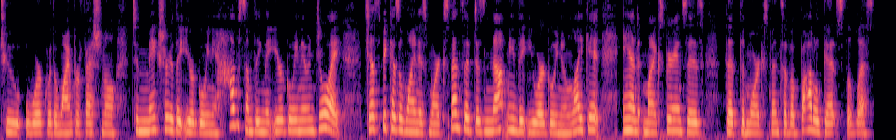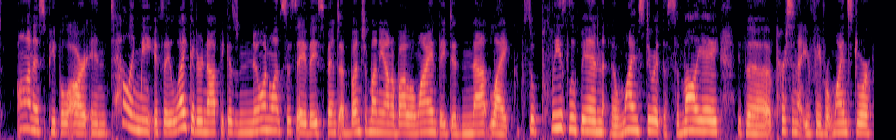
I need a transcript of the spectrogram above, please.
to work with a wine professional to make sure that you're going to have something that you're going to enjoy. Just because a wine is more expensive does not mean that you are going to like it. And my experience is that the more expensive a bottle gets, the less honest people are in telling me if they like it or not because no one wants to say they spent a bunch of money on a bottle of wine they did not like. So please loop in the wine steward, the sommelier, the person at your favorite wine store.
